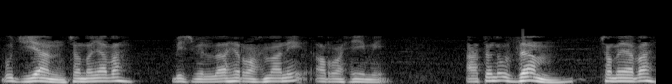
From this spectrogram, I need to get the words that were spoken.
Pujian. Contohnya apa? Bismillahirrahmanirrahim. Atau untuk zam. Contohnya apa?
